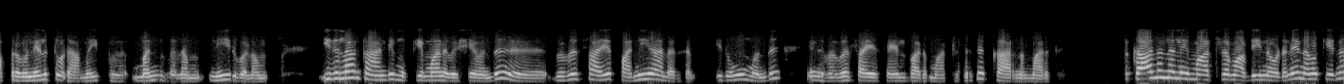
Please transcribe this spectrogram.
அப்புறம் நிலத்தோட அமைப்பு மண் வளம் நீர் வளம். இதெல்லாம் தாண்டி முக்கியமான விஷயம் வந்து விவசாய பணியாளர்கள். இதுவும் வந்து இந்த விவசாய செயல்பாடு மாற்றத்திற்கு காரணமா இருக்கு. காலநிலை மாற்றம் அப்படின்ன உடனே நமக்கு என்ன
